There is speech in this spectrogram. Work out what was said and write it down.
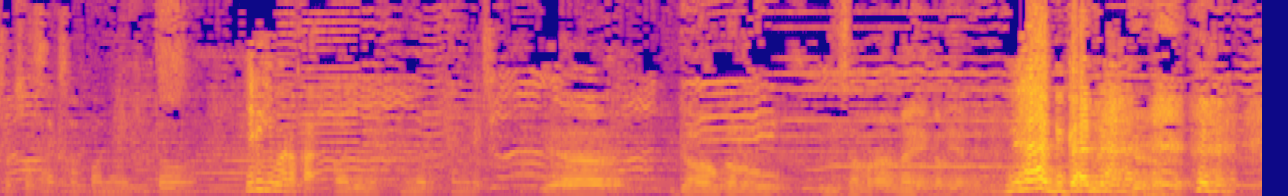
saksofon itu. Jadi gimana Kak lagunya menurut Henry? Ya galau-galau ini sama Rana ya kalian ini. Ya, gegana.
